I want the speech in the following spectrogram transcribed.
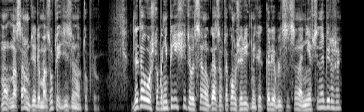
Ну, на самом деле, мазута и дизельного топлива. Для того, чтобы не пересчитывать цену газа в таком же ритме, как колеблется цена нефти на бирже,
